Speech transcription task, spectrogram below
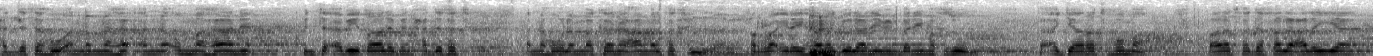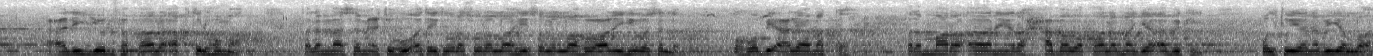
حدثه أن, أن أم هانئ بنت أبي طالب حدثته أنه لما كان عام الفتح فر إليها رجلان من بني مخزوم فأجارتهما. قالت فدخل علي علي فقال أقتلهما. فلما سمعته أتيت رسول الله صلى الله عليه وسلم وهو بأعلى مكة. فلما رآني رحب وقال ما جاء بك؟ قلت يا نبي الله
